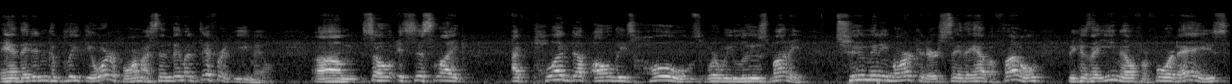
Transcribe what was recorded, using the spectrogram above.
and they didn't complete the order form I send them a different email. Um, so it's just like I've plugged up all these holes where we lose money too many marketers say they have a funnel because they email for four days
